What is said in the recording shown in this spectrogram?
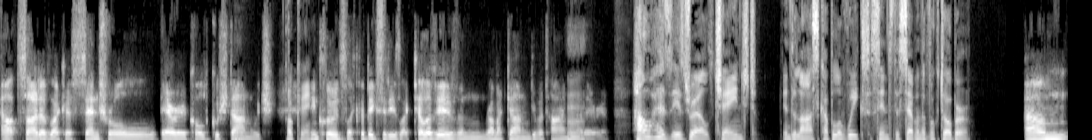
outside of like a central area called Gush Dan, which Okay. includes like the big cities like Tel Aviv and Ramat Gan, Givatayim Hmm. that area. How has Israel changed in the last couple of weeks since the 7th of October? Um,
